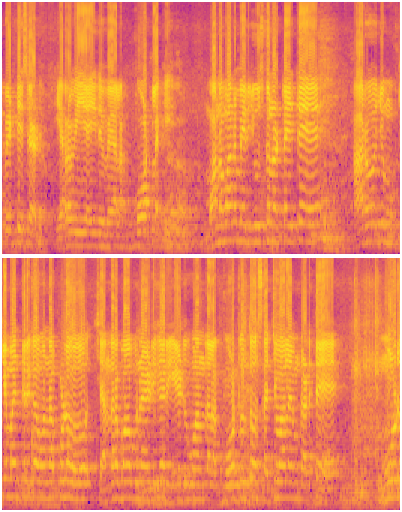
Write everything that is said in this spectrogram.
పెట్టేశాడు. ఇరవై ఐదు వేల కోట్లకి. మొన్న మొన్న మీరు చూసుకున్నట్లయితే ఆ రోజు ముఖ్యమంత్రిగా ఉన్నప్పుడు చంద్రబాబు నాయుడు గారు ఏడు వందల కోట్లతో సచివాలయం కడితే మూడు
